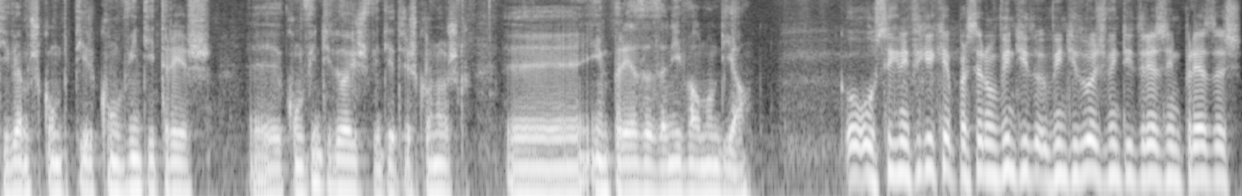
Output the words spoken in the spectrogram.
tivemos que competir com 23, eh, com 22, 23 connosco, eh, empresas a nível mundial o significa que apareceram 20, 22, 23 empresas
